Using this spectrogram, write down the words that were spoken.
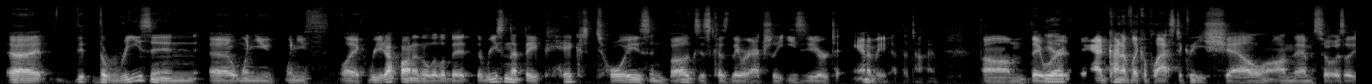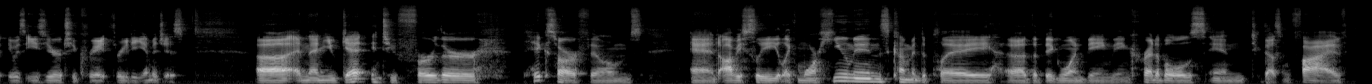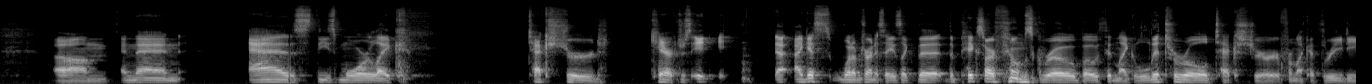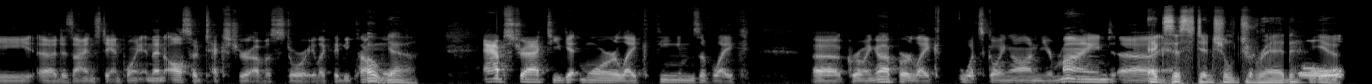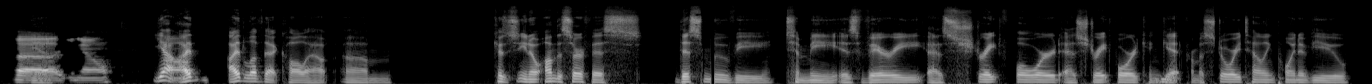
uh, the, the reason uh, when you when you like read up on it a little bit, the reason that they picked toys and bugs is because they were actually easier to animate at the time. Um, they were Yeah. they had kind of like a plasticky shell on them, so it was a, it was easier to create 3D images. Uh, and then you get into further Pixar films, and obviously, like more humans come into play. Uh, the big one being The Incredibles in 2005, um, and then as these more like textured characters, it, it I guess what I'm trying to say is like the the Pixar films grow both in like literal texture from like a 3D uh, design standpoint, and then also texture of a story. Like they become oh yeah abstract. You get more like themes of like uh, growing up or like what's going on in your mind, uh, existential dread. yeah. Uh, yeah, you know. Yeah, um, I'd I'd love that call out. Um, because you know on the surface this movie to me is very as straightforward as straightforward can mm-hmm. get from a storytelling point of view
